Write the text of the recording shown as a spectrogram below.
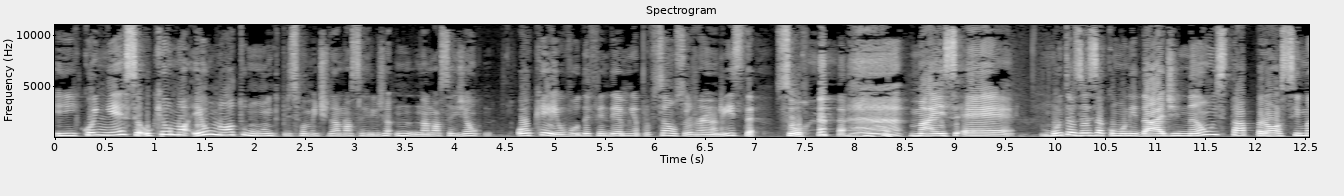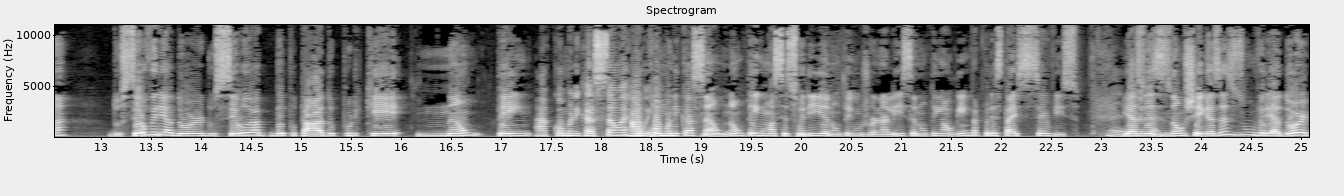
e conheça, o que eu, no- eu noto muito, principalmente na nossa, religião, na nossa região, ok, eu vou defender a minha profissão, sou jornalista, sou. Mas é, muitas vezes a comunidade não está próxima do seu vereador, do seu a- deputado, porque não tem A comunicação é a ruim. comunicação. Não tem uma assessoria, não tem um jornalista, não tem alguém para prestar esse serviço. É, e é às verdade. vezes não chega. Às vezes um vereador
